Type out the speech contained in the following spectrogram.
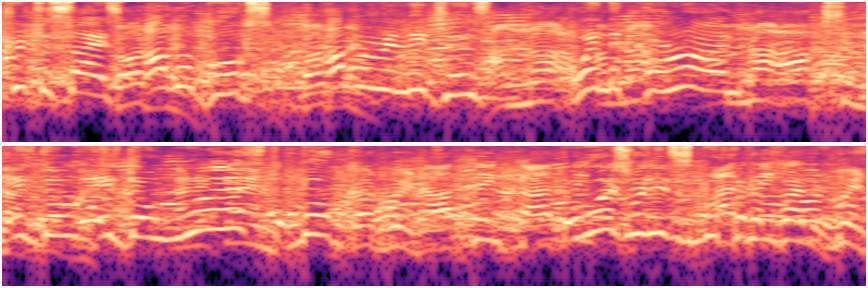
criticize Godwin. other books, Godwin. other religions, not. when I'm the not, Quran I'm not asking that. is the is the And worst again, book. Godwin, I think. I The worst religious book I on the planet. Godwin,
